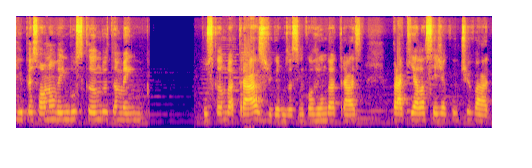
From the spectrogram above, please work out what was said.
e o pessoal não vem buscando também, buscando atrás, digamos assim, correndo atrás para que ela seja cultivada.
